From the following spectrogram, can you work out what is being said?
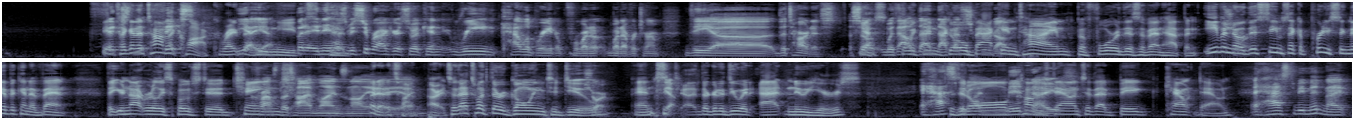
Yeah, it's like an atomic fix- clock, right, Yeah, that yeah. needs but it, it has to- be super accurate so it can recalibrate for whatever, whatever term the uh, the TARDIS. So Yes, without we that, can that go back up. in time before this event happened. Even though this seems like a pretty significant event that you're not really supposed to change. across the timelines and all. Yeah, But it's yeah. fine. All right, so that's what they're going to do. Sure. And Yep. uh, they're going to do it at New Year's It has to because be it all midnight. comes down to that big countdown. It has to be midnight.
